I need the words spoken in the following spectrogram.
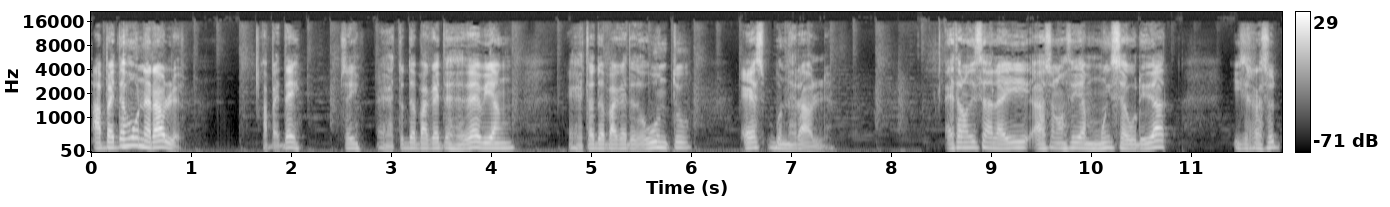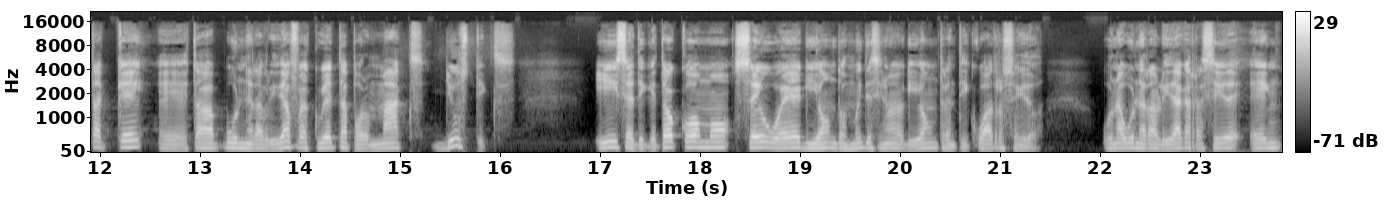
APT es vulnerable. APT, sí. El gestor de paquetes de Debian, el gestor de paquetes de Ubuntu, es vulnerable. Esta noticia la leí hace unos días muy seguridad y resulta que eh, esta vulnerabilidad fue descubierta por Max Justix y se etiquetó como CVE-2019-3462. Una vulnerabilidad que reside en,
